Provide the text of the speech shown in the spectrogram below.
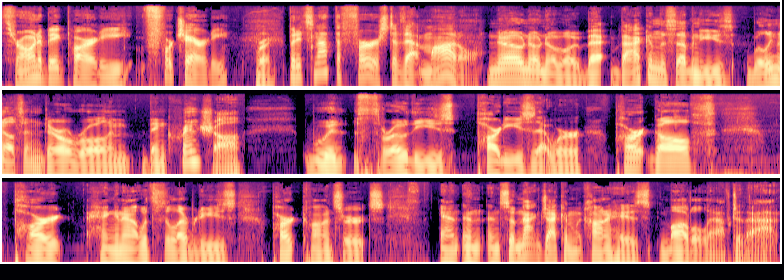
throwing a big party for charity. Right. But it's not the first of that model. No, no, no. boy. Back back in the seventies, Willie Nelson, Darrell Royal, and Ben Crenshaw would throw these parties that were part golf, part hanging out with celebrities, part concerts, and and and so Mack Jack and McConaughey is modeled after that.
